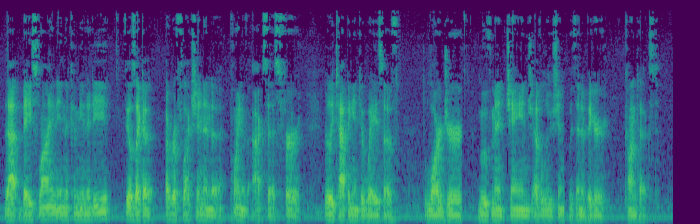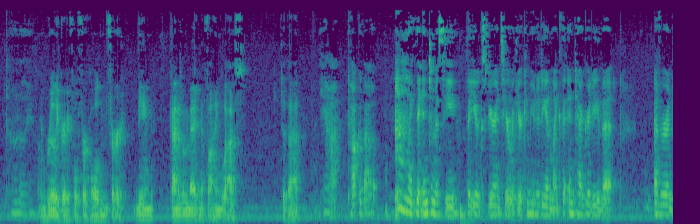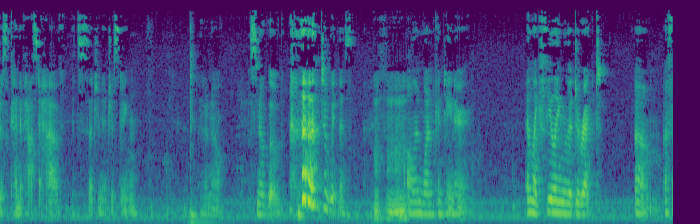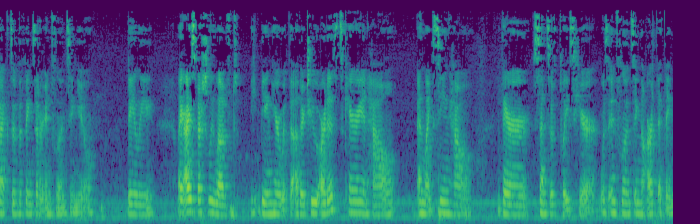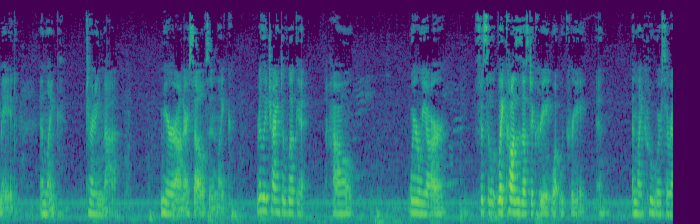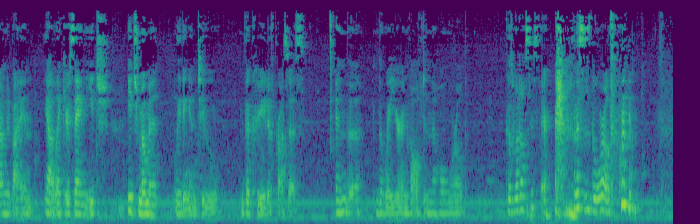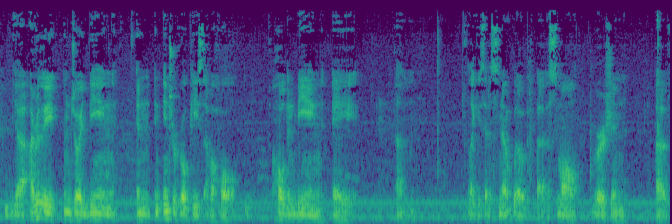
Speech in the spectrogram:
that baseline in the community feels like a, a reflection and a point of access for really tapping into ways of larger movement, change, evolution within a bigger context. Totally. I'm really grateful for Holden for being kind of a magnifying glass to that. Yeah, talk about like the intimacy that you experience here with your community and like the integrity that everyone just kind of has to have. It's such an interesting, I don't know, snow globe to witness all in one container and like feeling the direct um, effects of the things that are influencing you daily. Like I especially loved being here with the other two artists, Carrie and Hal, and like seeing how their sense of place here was influencing the art that they made and like turning that mirror on ourselves and like really trying to look at how where we are facil- like causes us to create what we create and and like who we're surrounded by and yeah like you're saying each each moment leading into the creative process and the the way you're involved in the whole world. Because what else is there? this is the world. Yeah, I really enjoyed being an, an integral piece of a whole. Holden being a, um, like you said, a snow globe, a, a small version of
